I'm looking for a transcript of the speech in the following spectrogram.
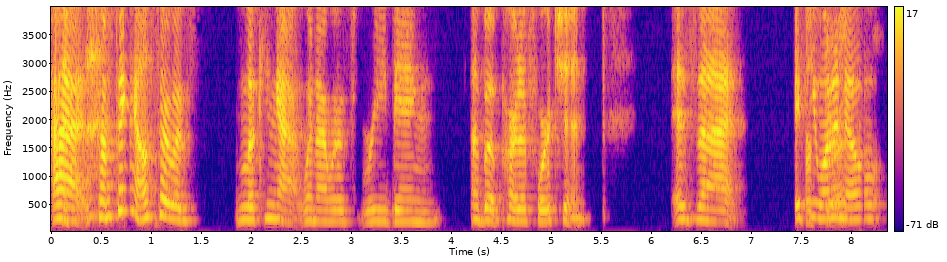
Uh, something else I was looking at when I was reading about part of fortune is that if Or you want to know,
